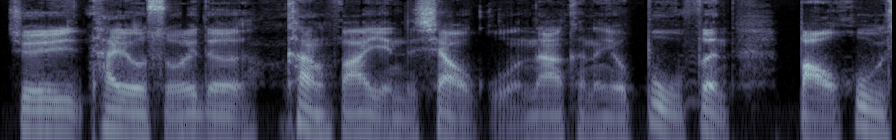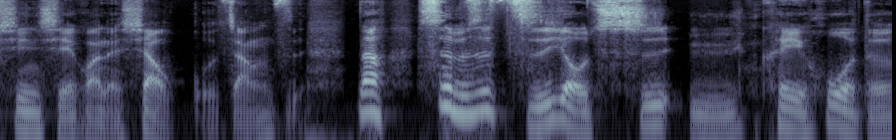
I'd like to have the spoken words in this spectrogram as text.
就是它有所谓的抗发炎的效果，那可能有部分保护心血管的效果这样子。那是不是只有吃鱼可以获得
